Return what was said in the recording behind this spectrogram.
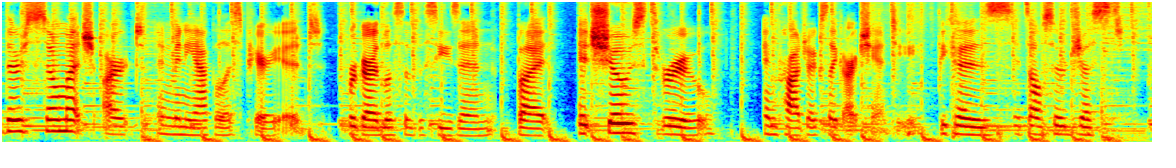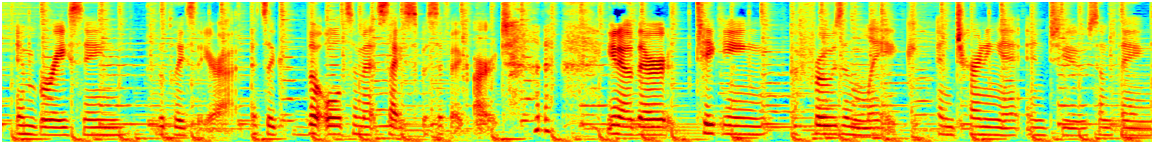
There's so much art in Minneapolis, period, regardless of the season, but it shows through in projects like Art Shanty because it's also just embracing the place that you're at. It's like the ultimate site-specific art. you know, they're taking a frozen lake and turning it into something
